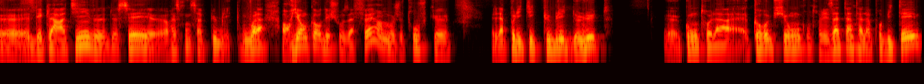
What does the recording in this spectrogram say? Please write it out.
euh, déclaratives de ces responsables publics. Donc voilà. Alors, il y a encore des choses à faire. hein. Moi, je trouve que la politique publique de lutte contre la corruption, contre les atteintes à la probité,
